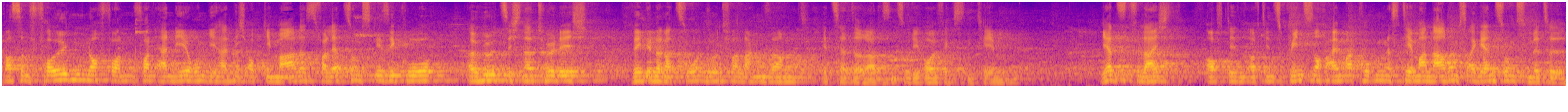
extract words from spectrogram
was sind Folgen noch von, von Ernährung, die halt nicht optimal ist? Verletzungsrisiko erhöht sich natürlich, Regeneration wird verlangsamt etc. Das sind so die häufigsten Themen. Jetzt vielleicht auf den, auf den Screens noch einmal gucken, das Thema Nahrungsergänzungsmittel.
